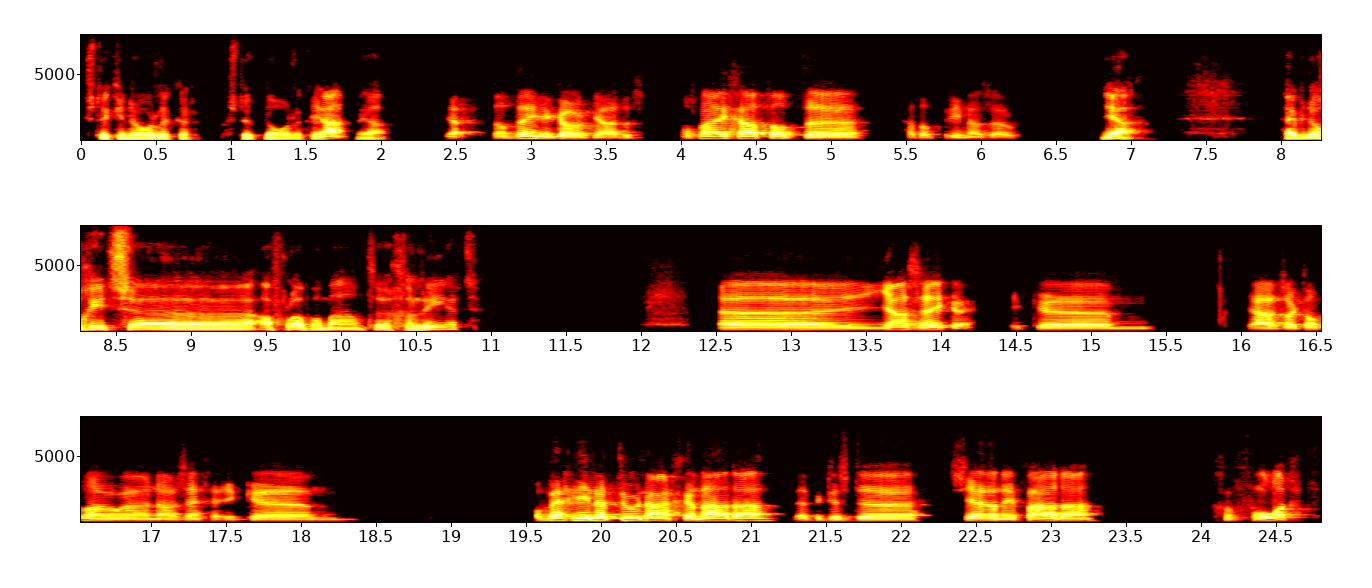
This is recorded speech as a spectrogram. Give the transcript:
stukje noordelijker. Een stuk noordelijker. Ja. ja. Ja, dat denk ik ook, ja. Dus volgens mij gaat dat, gaat dat prima zo. Ja. Heb je nog iets afgelopen maand geleerd? Uh, Jazeker. Ik, um, ja, zou ik dat nou, nou zeggen? Ik, um, op weg hier naartoe, naar Granada, heb ik dus de Sierra Nevada gevolgd.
